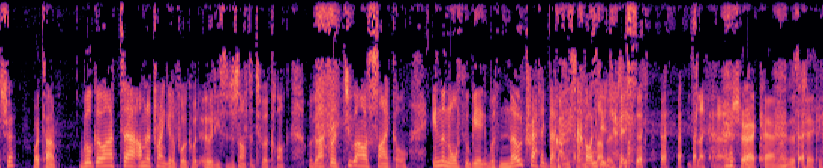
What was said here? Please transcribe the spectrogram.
sure. What time? We'll go out. Uh, I'm going to try and get off work a bit early, so just after two o'clock. We'll go out for a two-hour cycle in the north. We'll be with no traffic back in the southern Can't you. Jason? It's like, no. Sure, I can. I'm just checking.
